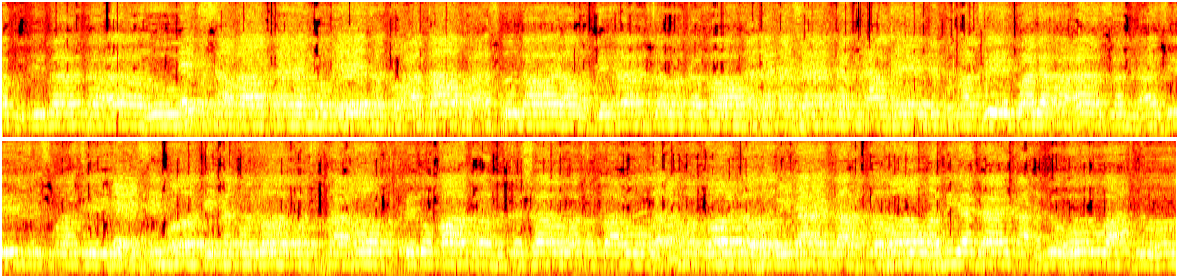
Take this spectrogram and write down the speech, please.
كل ما دعاه. استغاثنا مغيث الضعفاء. فحسبنا يا ربي أنت وكفى فلا أجل من عظيم بقدرتك ولا أعز من عزيز صورتك يعزمون بك الملوك واستطاعوا. تخفض قدر من تشاء وترفع وأمر كله إليك رده وبيديك حله وعقده.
